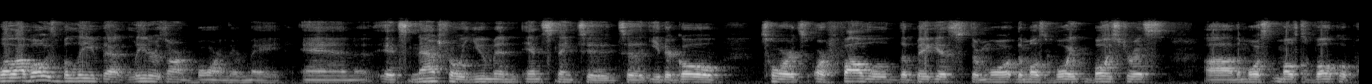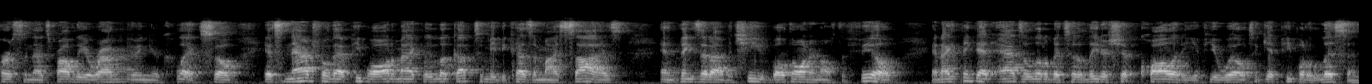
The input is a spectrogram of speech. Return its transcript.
Well, I've always believed that leaders aren't born, they're made. And it's natural human instinct to, to either go towards or follow the biggest, the more, the most boisterous, uh, the most most vocal person that's probably around you in your clique. So it's natural that people automatically look up to me because of my size and things that I've achieved both on and off the field. And I think that adds a little bit to the leadership quality, if you will, to get people to listen.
